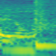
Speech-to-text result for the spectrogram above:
excellent.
